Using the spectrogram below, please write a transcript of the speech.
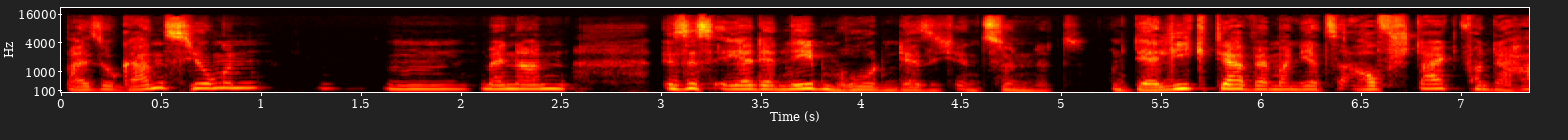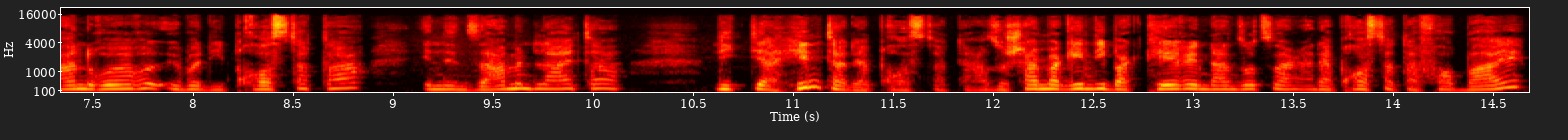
bei so ganz jungen hm, Männern ist es eher der Nebenhoden, der sich entzündet. Und der liegt ja, wenn man jetzt aufsteigt von der Harnröhre über die Prostata in den Samenleiter, liegt ja hinter der Prostata. Also scheinbar gehen die Bakterien dann sozusagen an der Prostata vorbei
